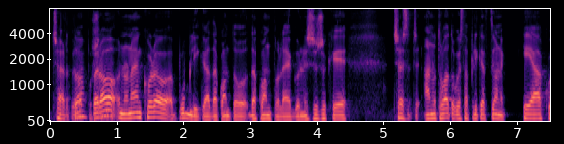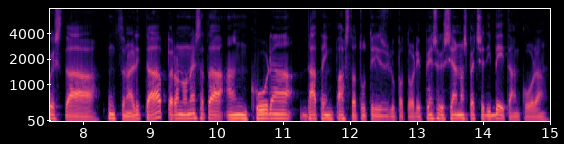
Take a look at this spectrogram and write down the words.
Certo, però non è ancora pubblica da quanto, da quanto leggo, nel senso che cioè, hanno trovato questa applicazione che ha questa funzionalità, però non è stata ancora data in pasto a tutti gli sviluppatori. Penso che sia una specie di beta ancora,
